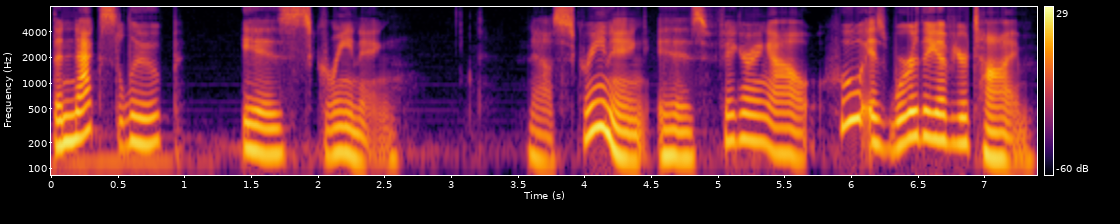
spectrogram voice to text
The next loop is screening. Now, screening is figuring out who is worthy of your time.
